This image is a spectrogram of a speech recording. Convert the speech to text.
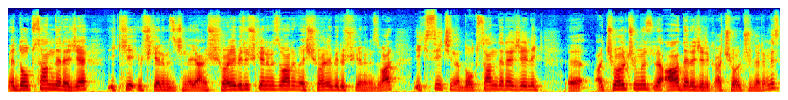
Ve 90 derece iki üçgenimiz içinde yani şöyle bir üçgenimiz var ve şöyle bir üçgenimiz var. İkisi içinde 90 derecelik e, açı ölçümüz ve A derecelik açı ölçülerimiz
